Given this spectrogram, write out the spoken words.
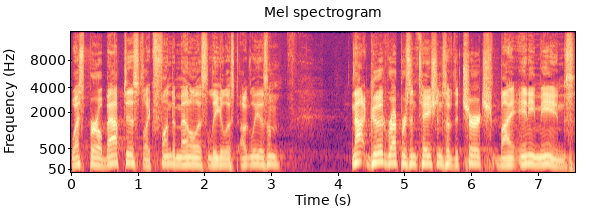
Westboro Baptist, like fundamentalist, legalist uglyism. Not good representations of the church by any means.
